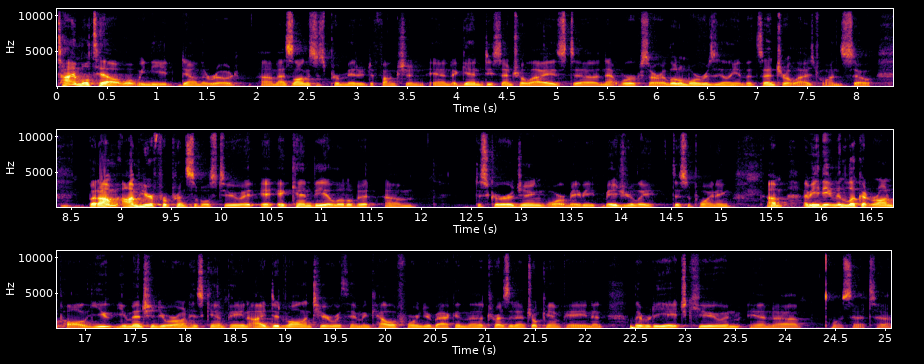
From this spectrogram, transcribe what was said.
time will tell what we need down the road, um, as long as it's permitted to function. And again, decentralized uh, networks are a little more resilient than centralized ones. So, but I'm I'm here for principles too. It it, it can be a little bit. Um, discouraging or maybe majorly disappointing. Um, I mean, even look at Ron Paul. You you mentioned you were on his campaign. I did volunteer with him in California back in the presidential campaign at Liberty HQ and and uh, what was that? Uh,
